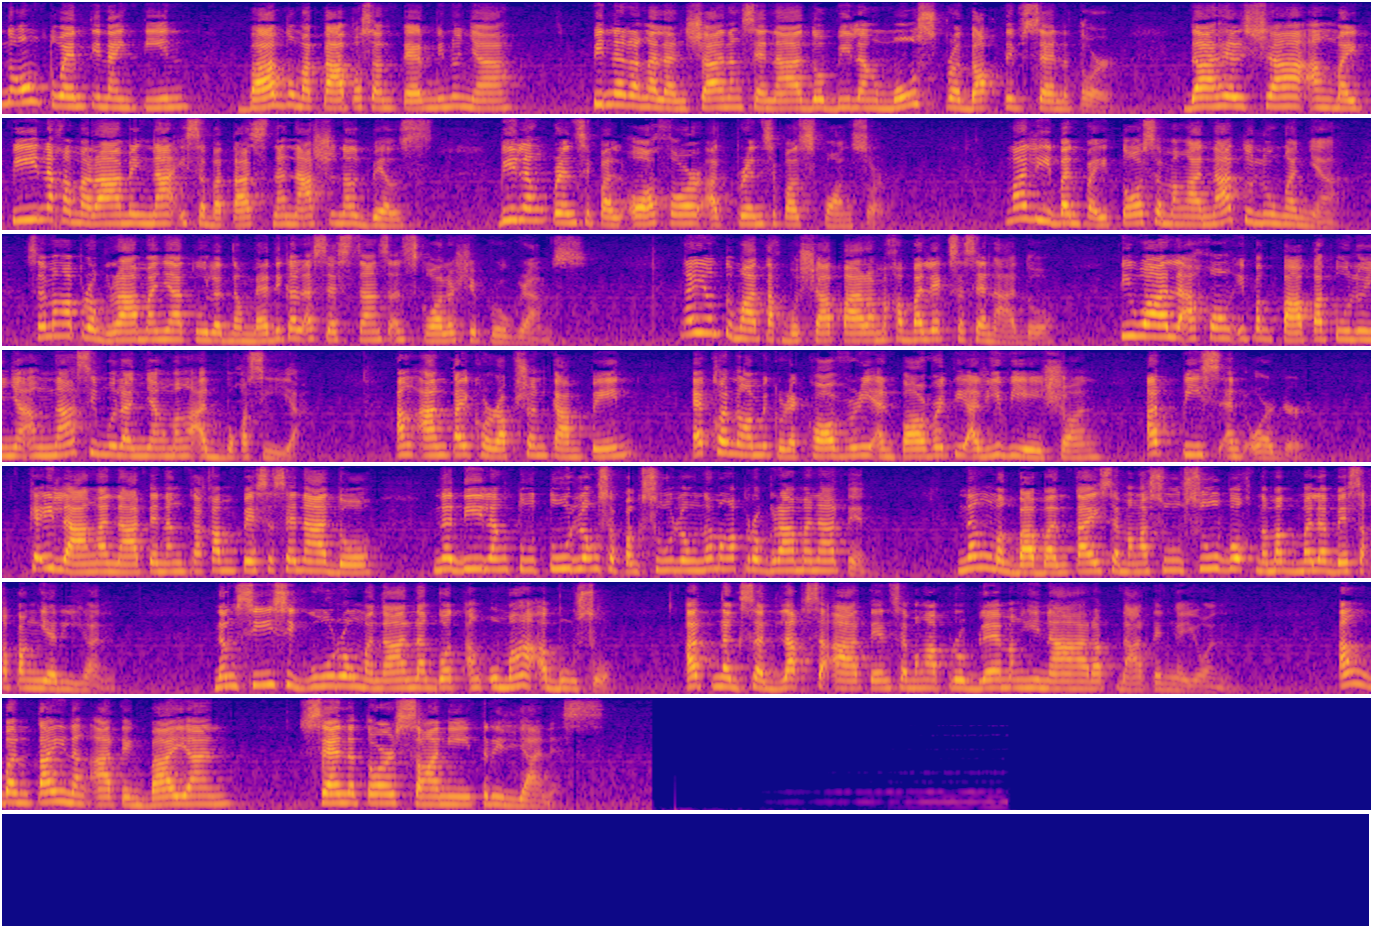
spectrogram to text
Noong 2019, bago matapos ang termino niya, pinarangalan siya ng Senado bilang most productive senator dahil siya ang may pinakamaraming naisabatas na national bills bilang principal author at principal sponsor. Maliban pa ito sa mga natulungan niya sa mga programa niya tulad ng medical assistance and scholarship programs. Ngayon tumatakbo siya para makabalik sa Senado. Tiwala akong ipagpapatuloy niya ang nasimulan niyang mga advokasya. Ang anti-corruption campaign, economic recovery and poverty alleviation, at peace and order. Kailangan natin ng kakampi sa Senado na di lang tutulong sa pagsulong ng mga programa natin, nang magbabantay sa mga susubok na magmalabes sa kapangyarihan nang sisigurong mananagot ang umaabuso at nagsadlak sa atin sa mga problemang hinaharap natin ngayon. Ang bantay ng ating bayan, Senator Sonny Trillanes.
